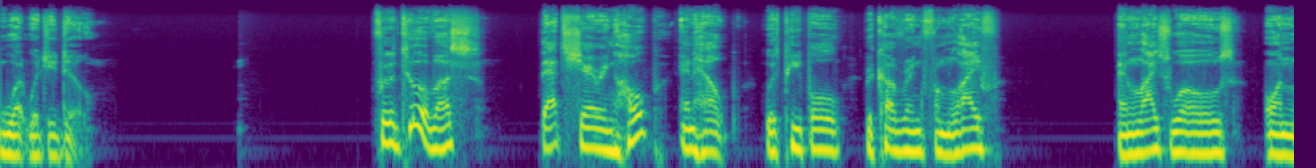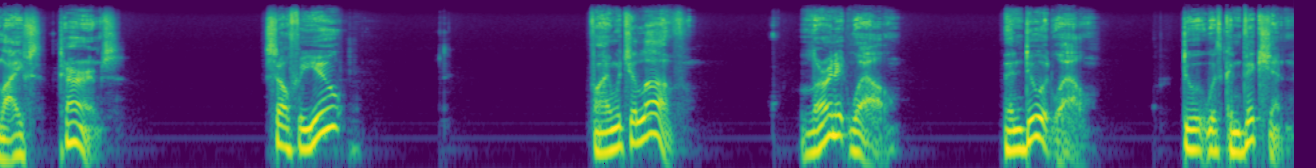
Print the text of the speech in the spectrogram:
what would you do? For the two of us, that's sharing hope and help with people recovering from life and life's woes on life's terms. So for you, find what you love, learn it well, then do it well. Do it with conviction.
